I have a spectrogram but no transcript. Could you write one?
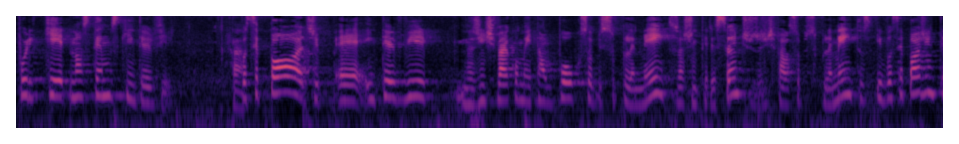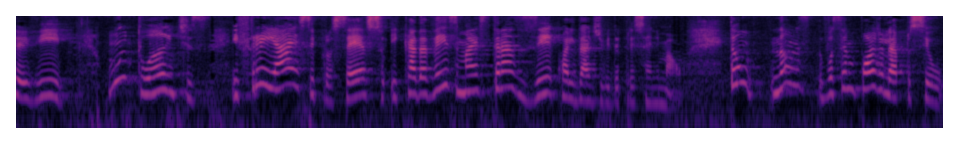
porque nós temos que intervir. Tá. Você pode é, intervir a gente vai comentar um pouco sobre suplementos, acho interessante a gente falar sobre suplementos, e você pode intervir muito antes e frear esse processo e cada vez mais trazer qualidade de vida para esse animal. Então, não, você não pode olhar para o seu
